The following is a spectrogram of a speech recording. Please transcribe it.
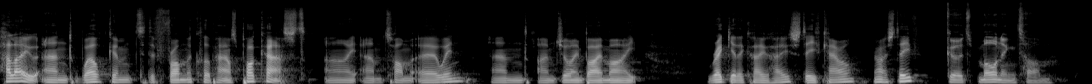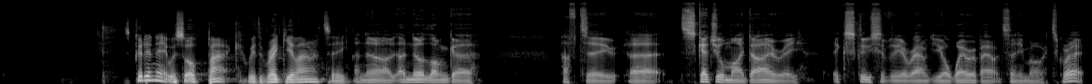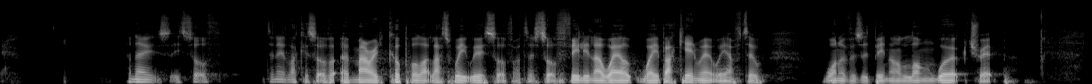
Hello and welcome to the From the Clubhouse podcast. I am Tom Irwin and I'm joined by my regular co host, Steve Carroll. All right, Steve? Good morning, Tom. It's good, isn't it? We're sort of back with regularity. I know. I no longer have to uh, schedule my diary exclusively around your whereabouts anymore. It's great. I know it's, it's sort of, I don't know, like a sort of a married couple. Like last week, we were sort of sort of feeling our way way back in, weren't we? After one of us had been on a long work trip.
